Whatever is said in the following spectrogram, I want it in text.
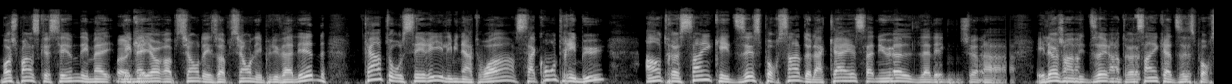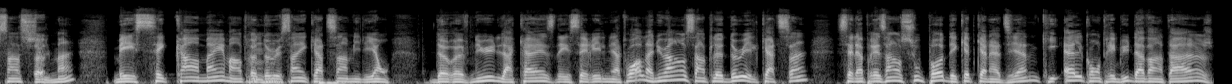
Moi je pense que c'est une des, des meilleures options, des options les plus valides. Quant aux séries éliminatoires, ça contribue entre 5 et 10% de la caisse annuelle de la Ligue nationale. Et là, j'ai envie de dire entre 5 à 10% seulement, mais c'est quand même entre 200 et 400 millions de revenus, la caisse des séries éliminatoires. La nuance entre le 2 et le 400, c'est la présence ou pas d'équipes canadiennes qui, elles, contribuent davantage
